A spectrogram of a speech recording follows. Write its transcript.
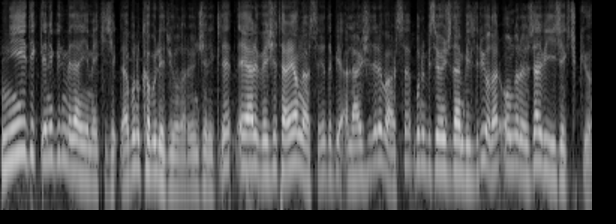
Niye yediklerini bilmeden yemek yiyecekler. Bunu kabul ediyorlar öncelikle. Eğer vejeteryanlarsa ya da bir alerjileri varsa bunu bize önceden bildiriyorlar. Onlara özel bir yiyecek çıkıyor.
